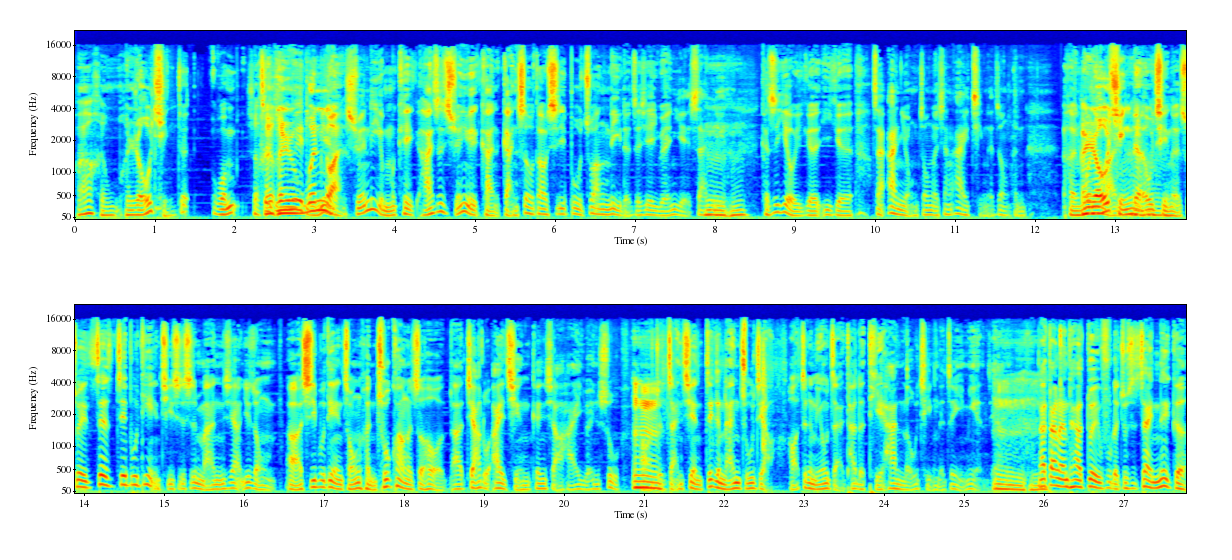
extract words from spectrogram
好像很很柔情。对。我们是很很温暖，旋律我们可以还是旋律感感受到西部壮丽的这些原野山林，嗯、可是也有一个一个在暗涌中的像爱情的这种很很很柔情的。柔情的，所以这这部电影其实是蛮像一种啊、呃、西部电影，从很粗犷的时候啊加入爱情跟小孩元素，啊就展现这个男主角好、啊、这个牛仔他的铁汉柔情的这一面这样，嗯、那当然他要对付的就是在那个。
